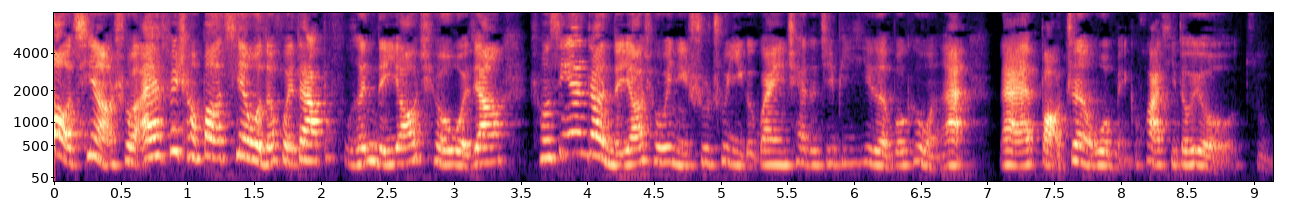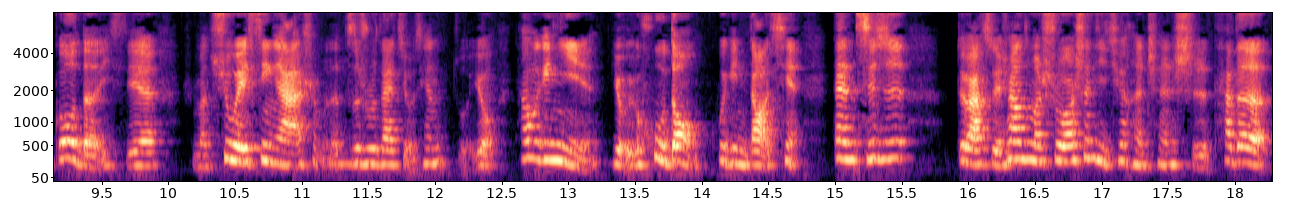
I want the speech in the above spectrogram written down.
抱歉啊，说哎非常抱歉，我的回答不符合你的要求，我将重新按照你的要求为你输出一个关于 Chat GPT 的博客文案，来保证我每个话题都有足够的一些什么趣味性啊什么的，字数在九千左右，他会给你有一个互动，会给你道歉，但其实。对吧？嘴上这么说，身体却很诚实。他的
